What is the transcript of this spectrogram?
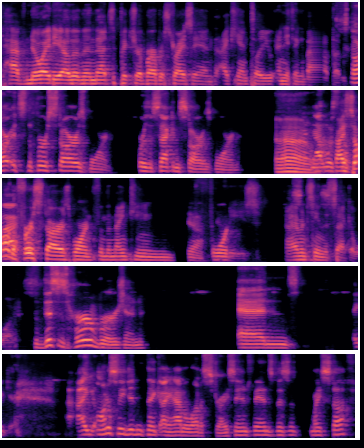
have no idea other than that's a picture of Barbra Streisand. I can't tell you anything about them. Star, it's the first Star is Born, or the second Star is Born. Oh, that was I saw the first Star is Born from the 1940s. Yeah. I haven't seen the second one. So this is her version and I honestly didn't think I had a lot of Streisand fans visit my stuff.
